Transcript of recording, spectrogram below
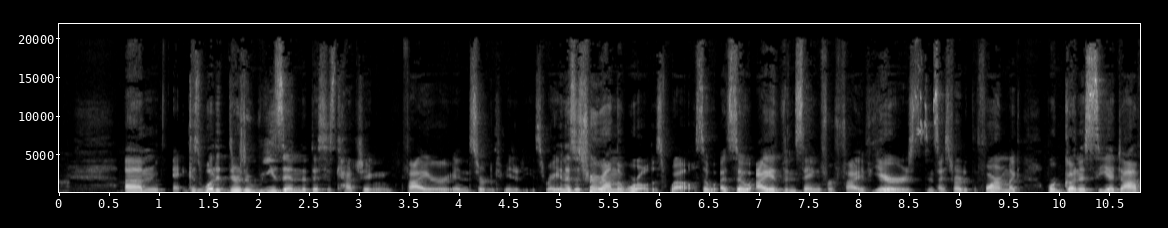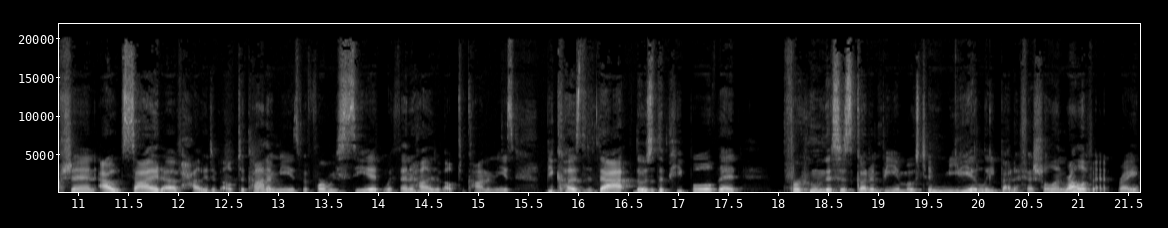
Because um, what there's a reason that this is catching fire in certain communities, right? And this is true around the world as well. So, uh, so I had been saying for five years since I started the forum, like we're going to see adoption outside of highly developed economies before we see it within highly developed economies, because that those are the people that for whom this is going to be most immediately beneficial and relevant, right?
